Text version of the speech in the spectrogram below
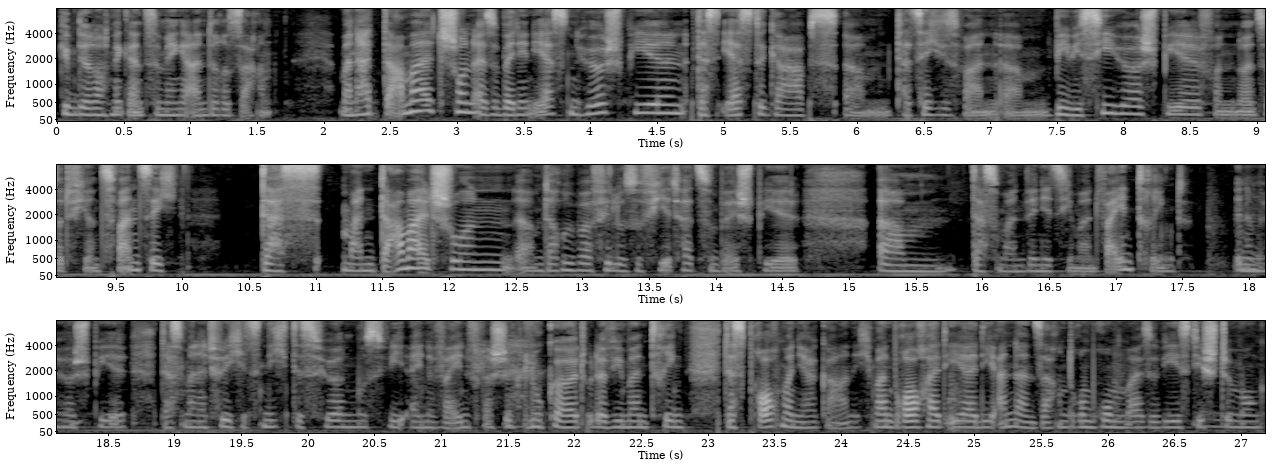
Gibt ja noch eine ganze Menge andere Sachen. Man hat damals schon, also bei den ersten Hörspielen, das erste gab es ähm, tatsächlich, es war ein ähm, BBC-Hörspiel von 1924, dass man damals schon ähm, darüber philosophiert hat, zum Beispiel, ähm, dass man, wenn jetzt jemand Wein trinkt, in einem Hörspiel, dass man natürlich jetzt nicht das hören muss, wie eine Weinflasche gluckert oder wie man trinkt. Das braucht man ja gar nicht. Man braucht halt eher die anderen Sachen drumherum, also wie ist die Stimmung.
